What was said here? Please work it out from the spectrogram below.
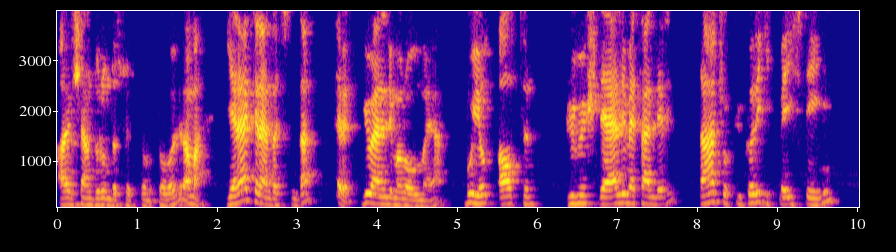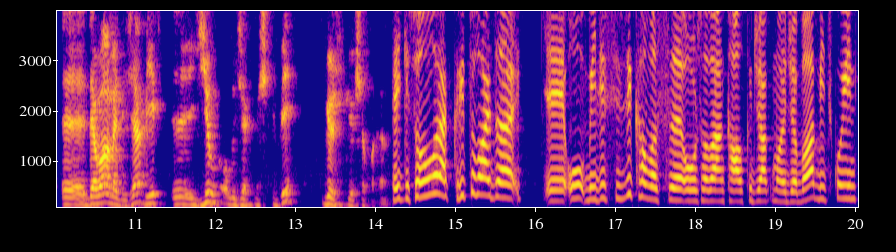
ayrışan durum da söz konusu olabilir ama genel trend açısından evet güvenli liman olmaya, bu yıl altın, gümüş, değerli metallerin daha çok yukarı gitme isteğinin e, devam edeceği bir e, yıl olacakmış gibi gözüküyor Şafak Hanım. Peki son olarak kriptolarda e, o belirsizlik havası ortadan kalkacak mı acaba? Bitcoin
